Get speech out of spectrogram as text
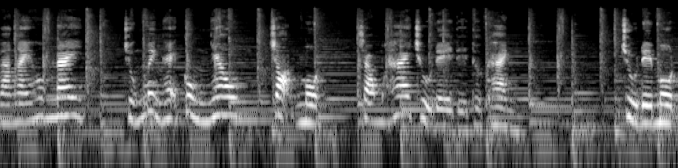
Và ngày hôm nay, chúng mình hãy cùng nhau chọn một trong hai chủ đề để thực hành. Chủ đề 1,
